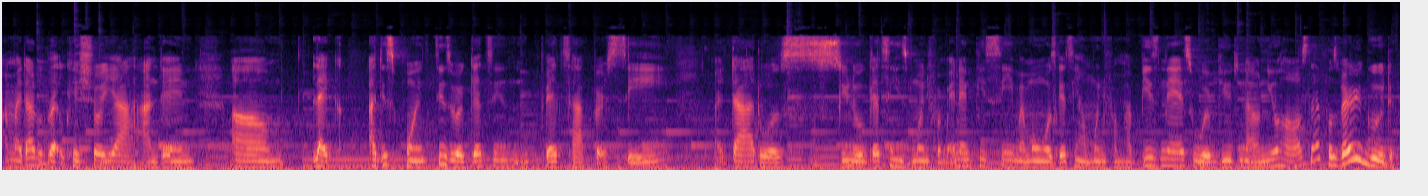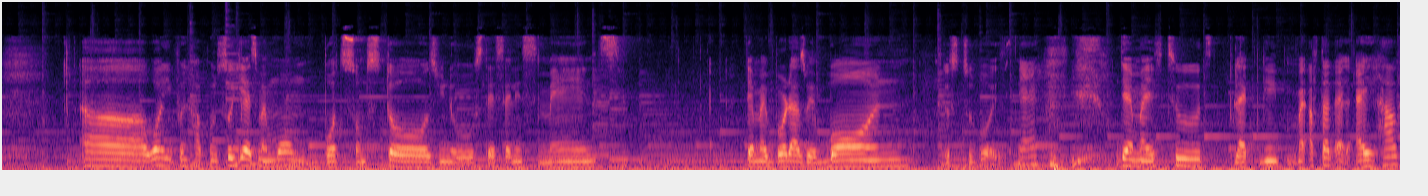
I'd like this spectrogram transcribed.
And my dad was like okay sure yeah. And then um like at this point things were getting better per se. My dad was you know getting his money from nnpc my mom was getting her money from her business. We were building our new house. Life was very good. Uh what even happened? So yes my mom bought some stores you know started selling cement. Then my brothers were born those two boys. Yeah. then my two like my, after I have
